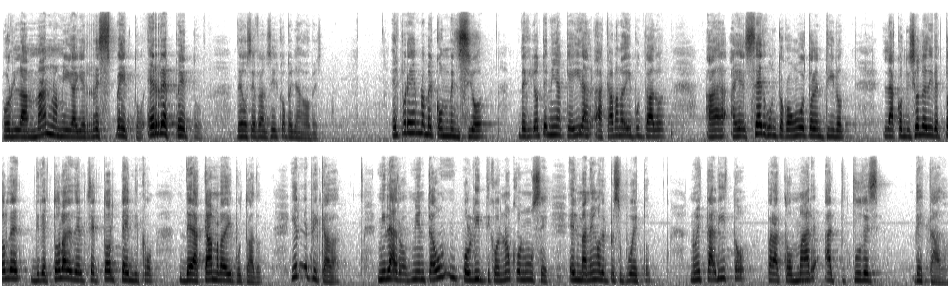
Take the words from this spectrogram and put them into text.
por la mano amiga y el respeto, el respeto de José Francisco Peña Gómez. Él, por ejemplo, me convenció de que yo tenía que ir a la Cámara de Diputados a, ejercer junto con Hugo Tolentino la condición de, director directora del sector técnico de la Cámara de Diputados. Y él me explicaba, Milagro, mientras un político no conoce el manejo del presupuesto, no está listo para tomar actitudes de Estado.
